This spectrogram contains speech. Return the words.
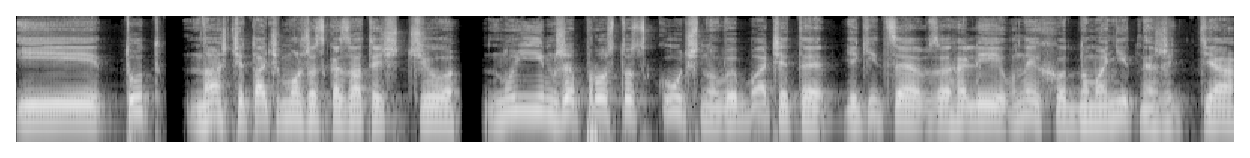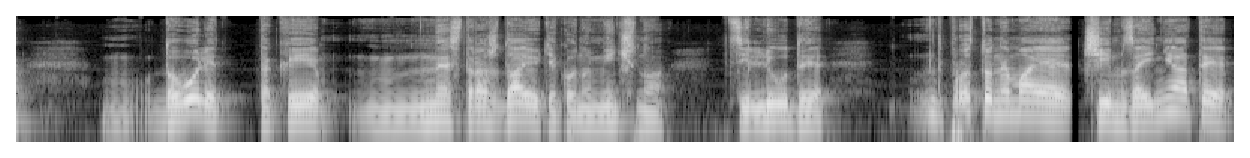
І тут наш читач може сказати, що ну їм же просто скучно. Ви бачите, які це взагалі в них одноманітне життя, доволі таки не страждають економічно ці люди. Просто немає чим зайняти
